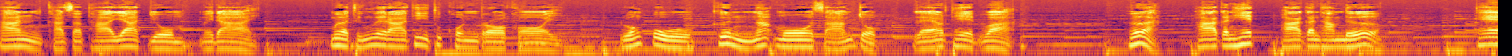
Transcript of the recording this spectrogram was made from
ท่านขาดศรัทธาญาติโยมไม่ได้ เมื่อถึงเวลาที่ทุกคนรอคอย หลวงปู่ขึ้นนะโมสามจบ แล้วเทศว่า เฮ้อ พากันเฮ็ด พากันทำเด้อ แค่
